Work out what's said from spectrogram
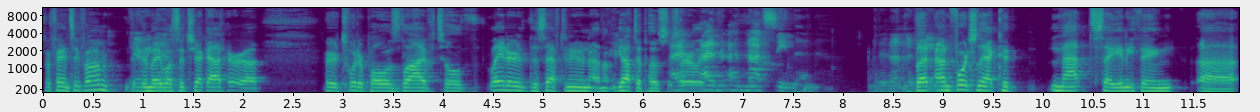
for Fancy Farm. If anybody go. wants to check out her uh, her Twitter poll is live till later this afternoon. I don't. You have to post this I, early. I've, I've not seen that. I did not know. but unfortunately, I could not say anything. Uh,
